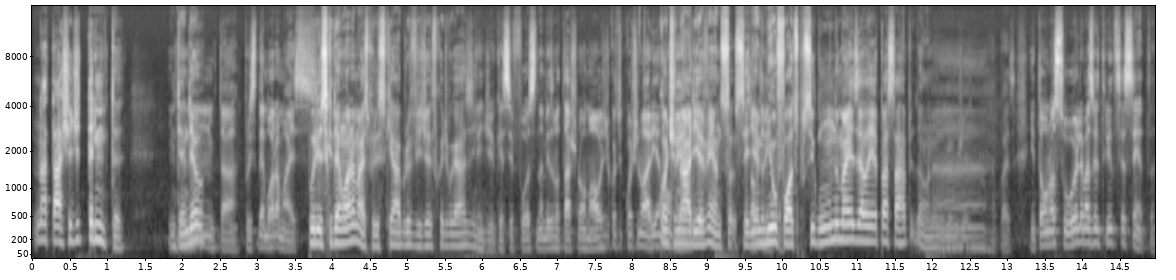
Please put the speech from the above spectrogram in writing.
na taxa de 30. Entendeu? Hum, tá. Por isso que demora mais. Por isso que demora mais, por isso que abre o vídeo e fica devagarzinho. Entendi. Porque se fosse na mesma taxa normal, a gente conti- continuaria não Continuaria vendo. Só- seria Só mil 30. fotos por segundo, mas ela ia passar rapidão, né? Ah, rapaz. Então o nosso olho é mais ou menos 30, 60.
